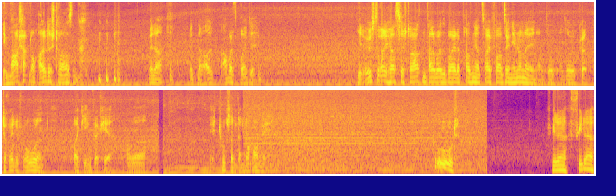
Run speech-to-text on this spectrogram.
Die Marsch hat noch alte Straßen. mit, einer, einer alten Arbeitsbreite. In Österreich hast du Straßen teilweise bei, da passen ja zwei Fahrzeuge nebeneinander hin. Also, also theoretisch überholen bei Gegenverkehr. Aber ich tue es halt dann doch auch nicht. Gut. Viele, viele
